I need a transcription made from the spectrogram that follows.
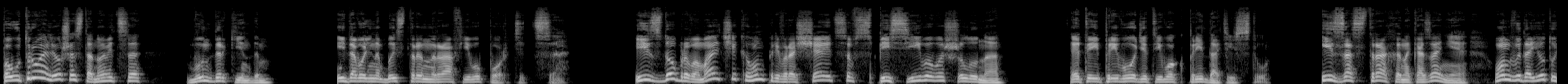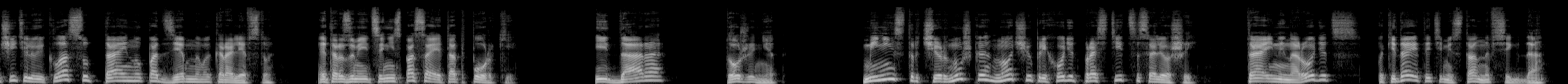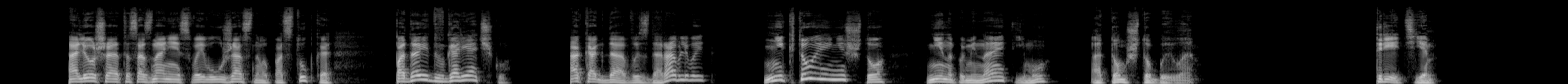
Поутру Алеша становится вундеркиндом, и довольно быстро нрав его портится. Из доброго мальчика он превращается в спесивого шалуна. Это и приводит его к предательству. Из-за страха наказания он выдает учителю и классу тайну подземного королевства. Это, разумеется, не спасает от порки. И дара тоже нет. Министр Чернушка ночью приходит проститься с Алешей. Тайный народец покидает эти места навсегда. Алеша от осознания своего ужасного поступка впадает в горячку, а когда выздоравливает, никто и ничто не напоминает ему о том, что было. Третье.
